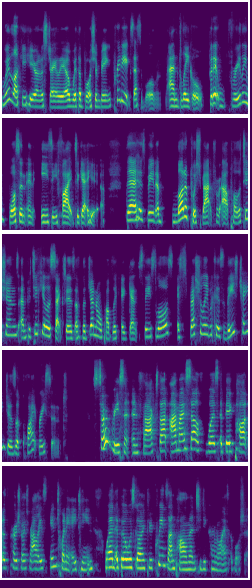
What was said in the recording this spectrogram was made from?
we're lucky here in Australia with abortion being pretty accessible and legal, but it really wasn't an easy fight to get here. There has been a lot of pushback from our politicians and particular sectors of the general public against these laws, especially because these changes are quite recent so recent, in fact, that I myself was a big part of the pro choice rallies in 2018 when a bill was going through Queensland Parliament to decriminalise abortion.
